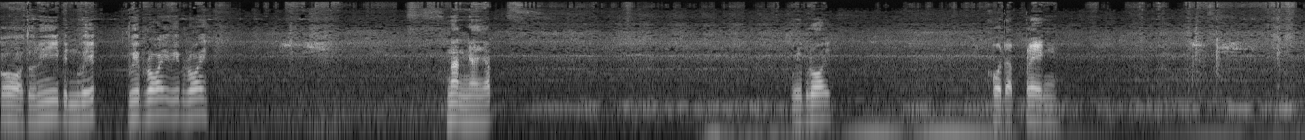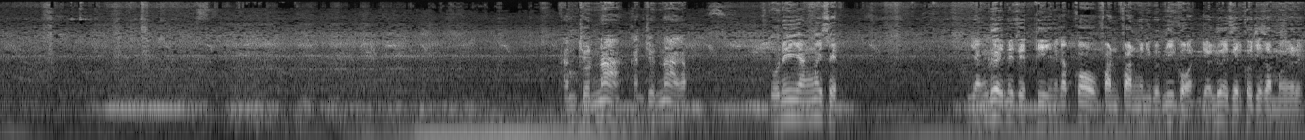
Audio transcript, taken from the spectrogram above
ก็ตัวนี้เป็นเวฟเวฟร้อยเวฟร้อยนั่นไงครับ เวฟร้อยก็ดัดแปลงกันชนหน้ากันชนหน้าครับ ตัวนี้ยังไม่เสร็จ ยังเลื่อยไม่เสร็จทีนะครับ ก็ฟันฟันกันอยู่แบบนี้ก่อน เดี๋ยวเลื่อยเสร็จก็จะเสมอเลย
